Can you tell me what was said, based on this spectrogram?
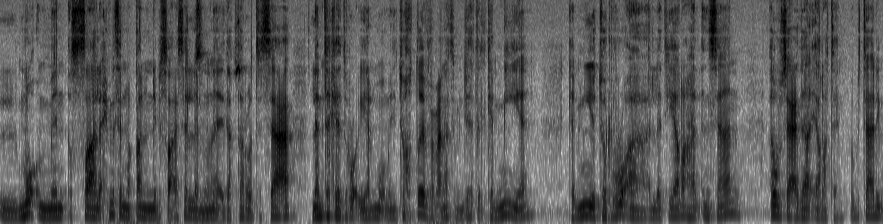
المؤمن الصالح مثل ما قال النبي صلى الله عليه وسلم إن إذا اقتربت الساعة لم تكد رؤيا المؤمن. تخطئ فمعناته من جهة الكمية كمية الرؤى التي يراها الإنسان أوسع دائرة. وبالتالي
